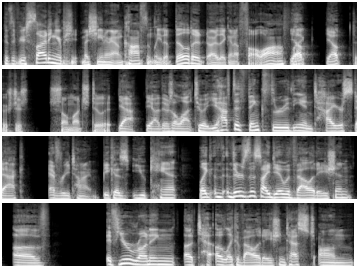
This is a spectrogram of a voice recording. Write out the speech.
Because if you're sliding your p- machine around constantly to build it, are they going to fall off? yep, Like, yep, there's just so much to it. yeah, yeah. There's a lot to it. You have to think through the entire stack every time because you can't like. th- There's this idea with validation of if you're running a te- uh, like a validation test on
